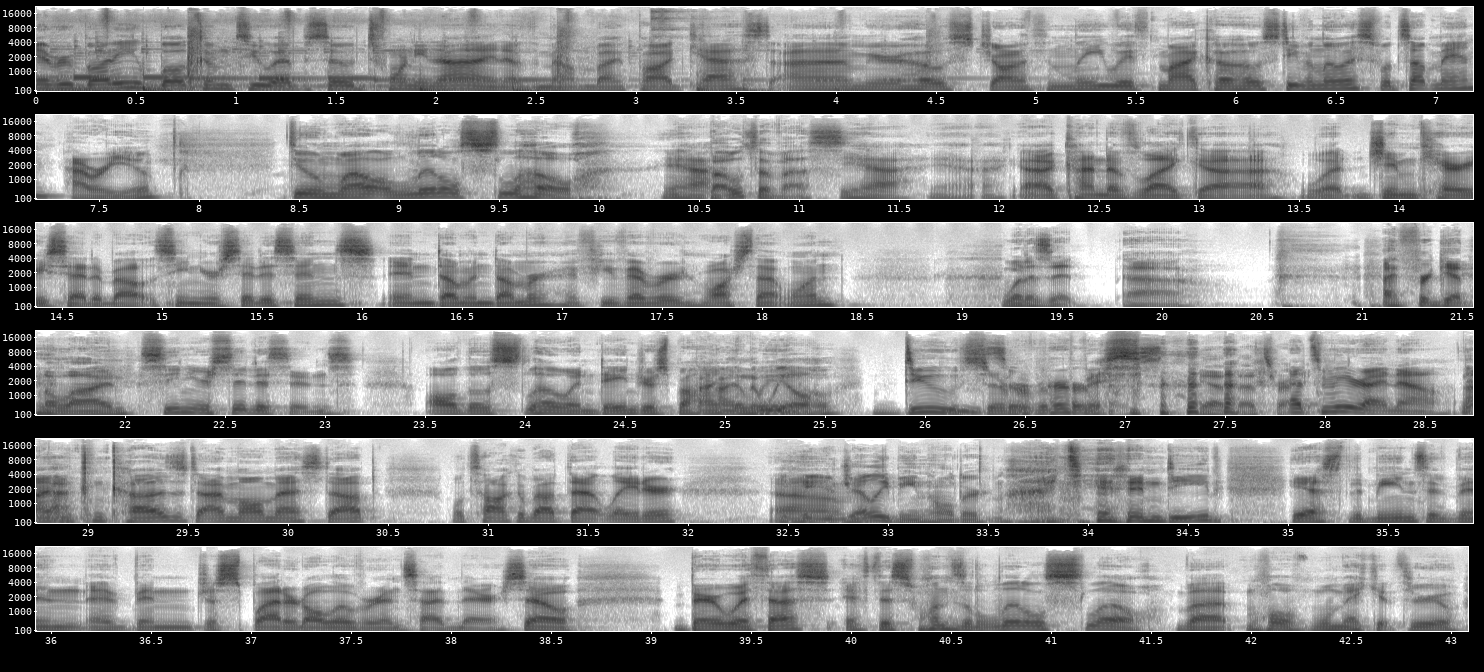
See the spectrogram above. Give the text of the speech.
Hey, everybody, welcome to episode 29 of the Mountain Bike Podcast. I'm your host, Jonathan Lee, with my co host, Stephen Lewis. What's up, man? How are you? Doing well, a little slow. Yeah. Both of us. Yeah, yeah. Uh, kind of like uh, what Jim Carrey said about senior citizens in Dumb and Dumber, if you've ever watched that one. What is it? Uh, I forget the line. Senior citizens, although slow and dangerous behind, Behind the, the wheel, wheel, do serve, serve a purpose. purpose. Yeah, that's right. that's me right now. Yeah. I'm concussed. I'm all messed up. We'll talk about that later. You hit your jelly bean holder. I did indeed. Yes, the beans have been have been just splattered all over inside there. So bear with us if this one's a little slow, but we'll we'll make it through.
